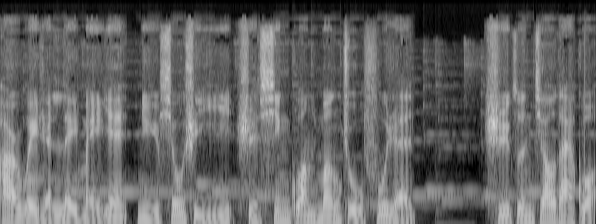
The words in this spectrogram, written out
二位人类美艳女修士，一是星光盟主夫人。师尊交代过，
